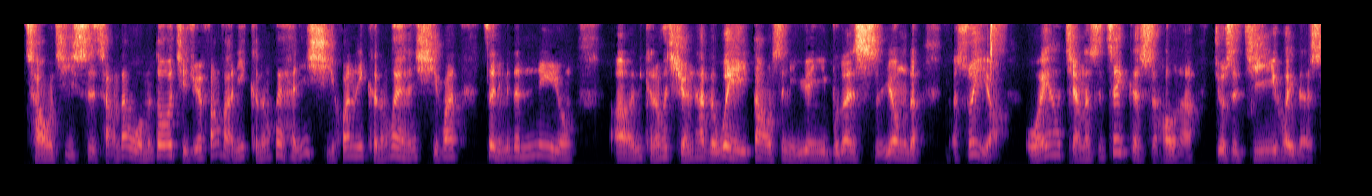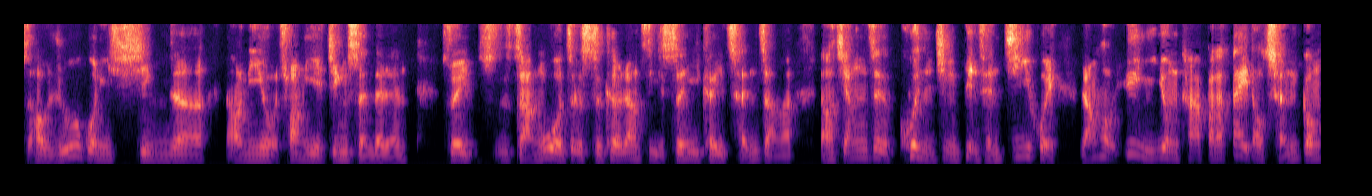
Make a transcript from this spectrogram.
超级市场。但我们都有解决方法，你可能会很喜欢，你可能会很喜欢这里面的内容，呃，你可能会喜欢它的味道，是你愿意不断使用的。所以哦，我要讲的是这个时候呢，就是机会的时候。如果你醒着，然后你有创业精神的人。所以掌握这个时刻，让自己生意可以成长啊，然后将这个困境变成机会，然后运用它，把它带到成功，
